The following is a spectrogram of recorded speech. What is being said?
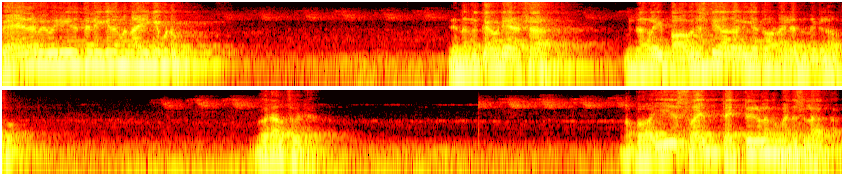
വേദവിപരീതത്തിലേക്ക് നമ്മൾ നയിക്കപ്പെടും. ഇനി നിങ്ങൾക്ക് എവിടെയാ രക്ഷ? നിങ്ങൾ ഈ പൗരസ്ത്യ കാതോലിക്കുന്നതാണെങ്കിൽ എന്തെങ്കിലും അർത്ഥമുണ്ട്? ഒരർത്ഥമില്ല അപ്പോൾ ഈ സ്വയം തെറ്റുകളൊക്കെ മനസ്സിലാക്കാം.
